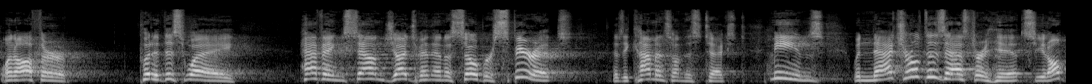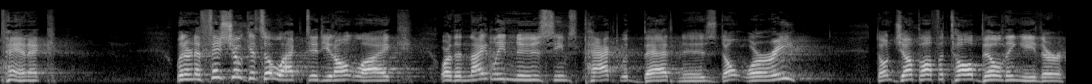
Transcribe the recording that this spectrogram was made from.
One author put it this way having sound judgment and a sober spirit, as he comments on this text, means when natural disaster hits, you don't panic when an official gets elected you don't like, or the nightly news seems packed with bad news, don't worry. Don't jump off a tall building either.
